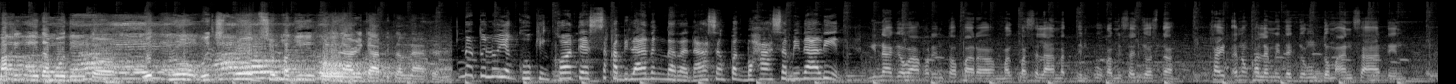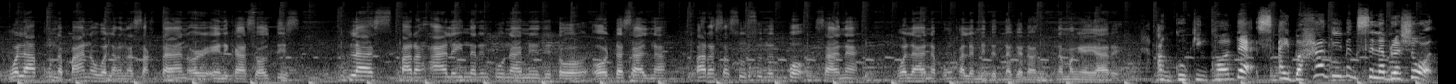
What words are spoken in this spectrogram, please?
makikita mo dito which proves yung pagiging culinary capital natin. Natuloy ang cooking contest sa kabila ng naranasang pagbaha sa Minalin. ginagawa ko rin to para magpasalamat din po kami sa Diyos na kahit anong kalamidad yung dumaan sa atin, wala pong napano, walang nasaktan or any casualties. Plus, parang alay na rin po namin ito o dasal na para sa susunod po, sana wala na pong kalamidad na ganon na mangyayari. Ang cooking contest ay bahagi ng selebrasyon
